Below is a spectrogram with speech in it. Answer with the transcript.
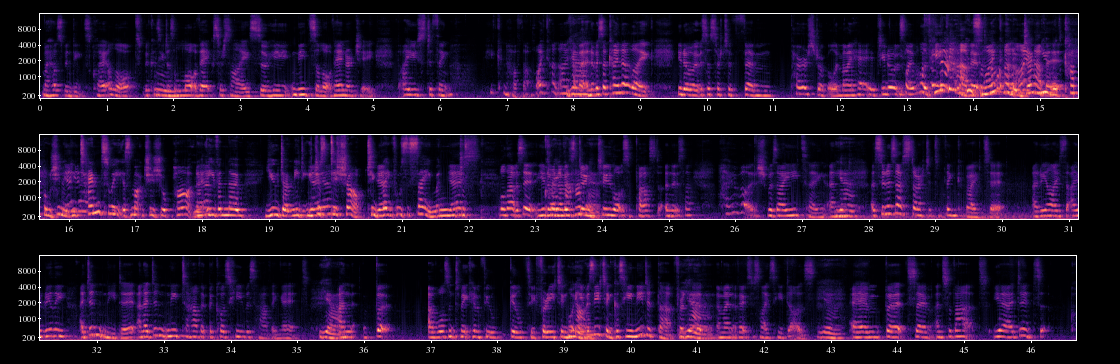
my husband eats quite a lot because he does a Mm. lot of exercise, so he needs a lot of energy. But I used to think he can have that. Why can't I have it? And it was a kind of like, you know, it was a sort of um, power struggle in my head. You know, it's like, well, if he can have it, why can't though, I don't have you? it? With couples, you know, Yeah, you yeah. tend to eat as much as your partner, Yeah. even though you don't need it. You Yeah, just yeah. dish up two Yeah. platefuls the same, and you just well, that was it. You know, and I was doing habit. two lots of pasta, and it's like, how much was I eating? And Yeah. as soon as I started to think about it, I realised that I really, I didn't need it, and I didn't need to have it because he was having it. yeah. And but I wasn't to make him feel guilty for eating what No. he was eating because he needed that for Yeah. the amount of exercise he does. yeah. Um, but um, and so that, yeah, I did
